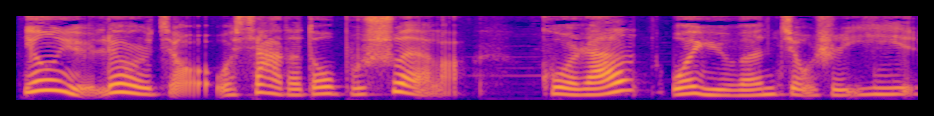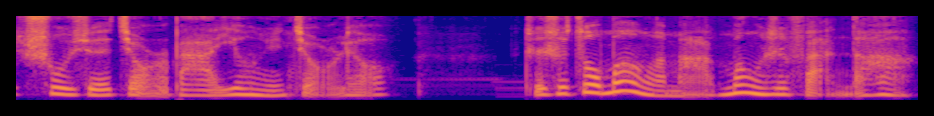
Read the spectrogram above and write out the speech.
英语六十九，我吓得都不睡了。果然，我语文九十一，数学九十八，英语九十六。这是做梦了吗？梦是反的哈。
